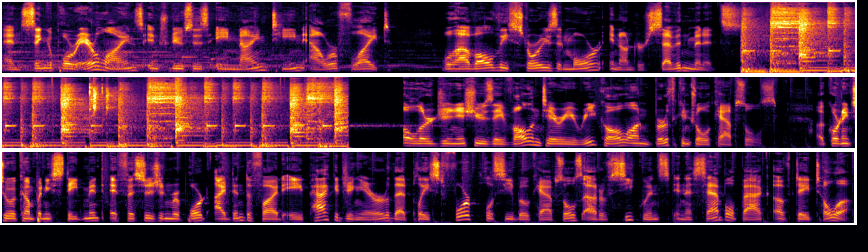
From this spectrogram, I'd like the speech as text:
and Singapore Airlines introduces a 19 hour flight. We'll have all these stories and more in under 7 minutes. Allergan issues a voluntary recall on birth control capsules. According to a company statement, a physician report identified a packaging error that placed four placebo capsules out of sequence in a sample pack of Taytulla.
